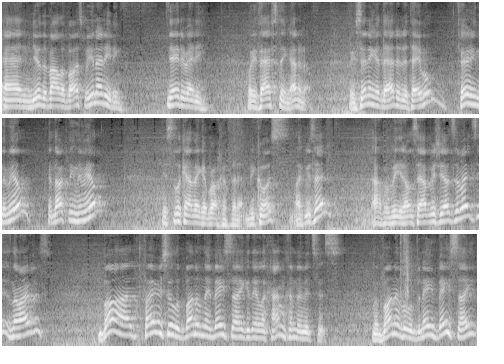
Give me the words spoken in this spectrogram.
and you're the balabas, but you're not eating. You ate already. Or you're fasting, I don't know. You're sitting at the head of the table, fearing the meal, conducting the meal, you still can't make a bracha for them because, like we said, you don't say there's no Arvis. But Fayrisul Lebanav Ne Beisai Kedei Lachanchem Mitzvahs. Lebanav Bnei Beisai,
